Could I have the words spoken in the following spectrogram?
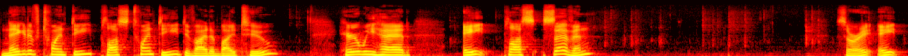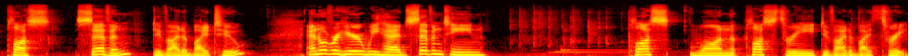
negative 20 plus 20 divided by 2. Here we had 8 plus 7. Sorry, 8 plus 7 divided by 2. And over here we had 17 plus 1 plus 3 divided by 3.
